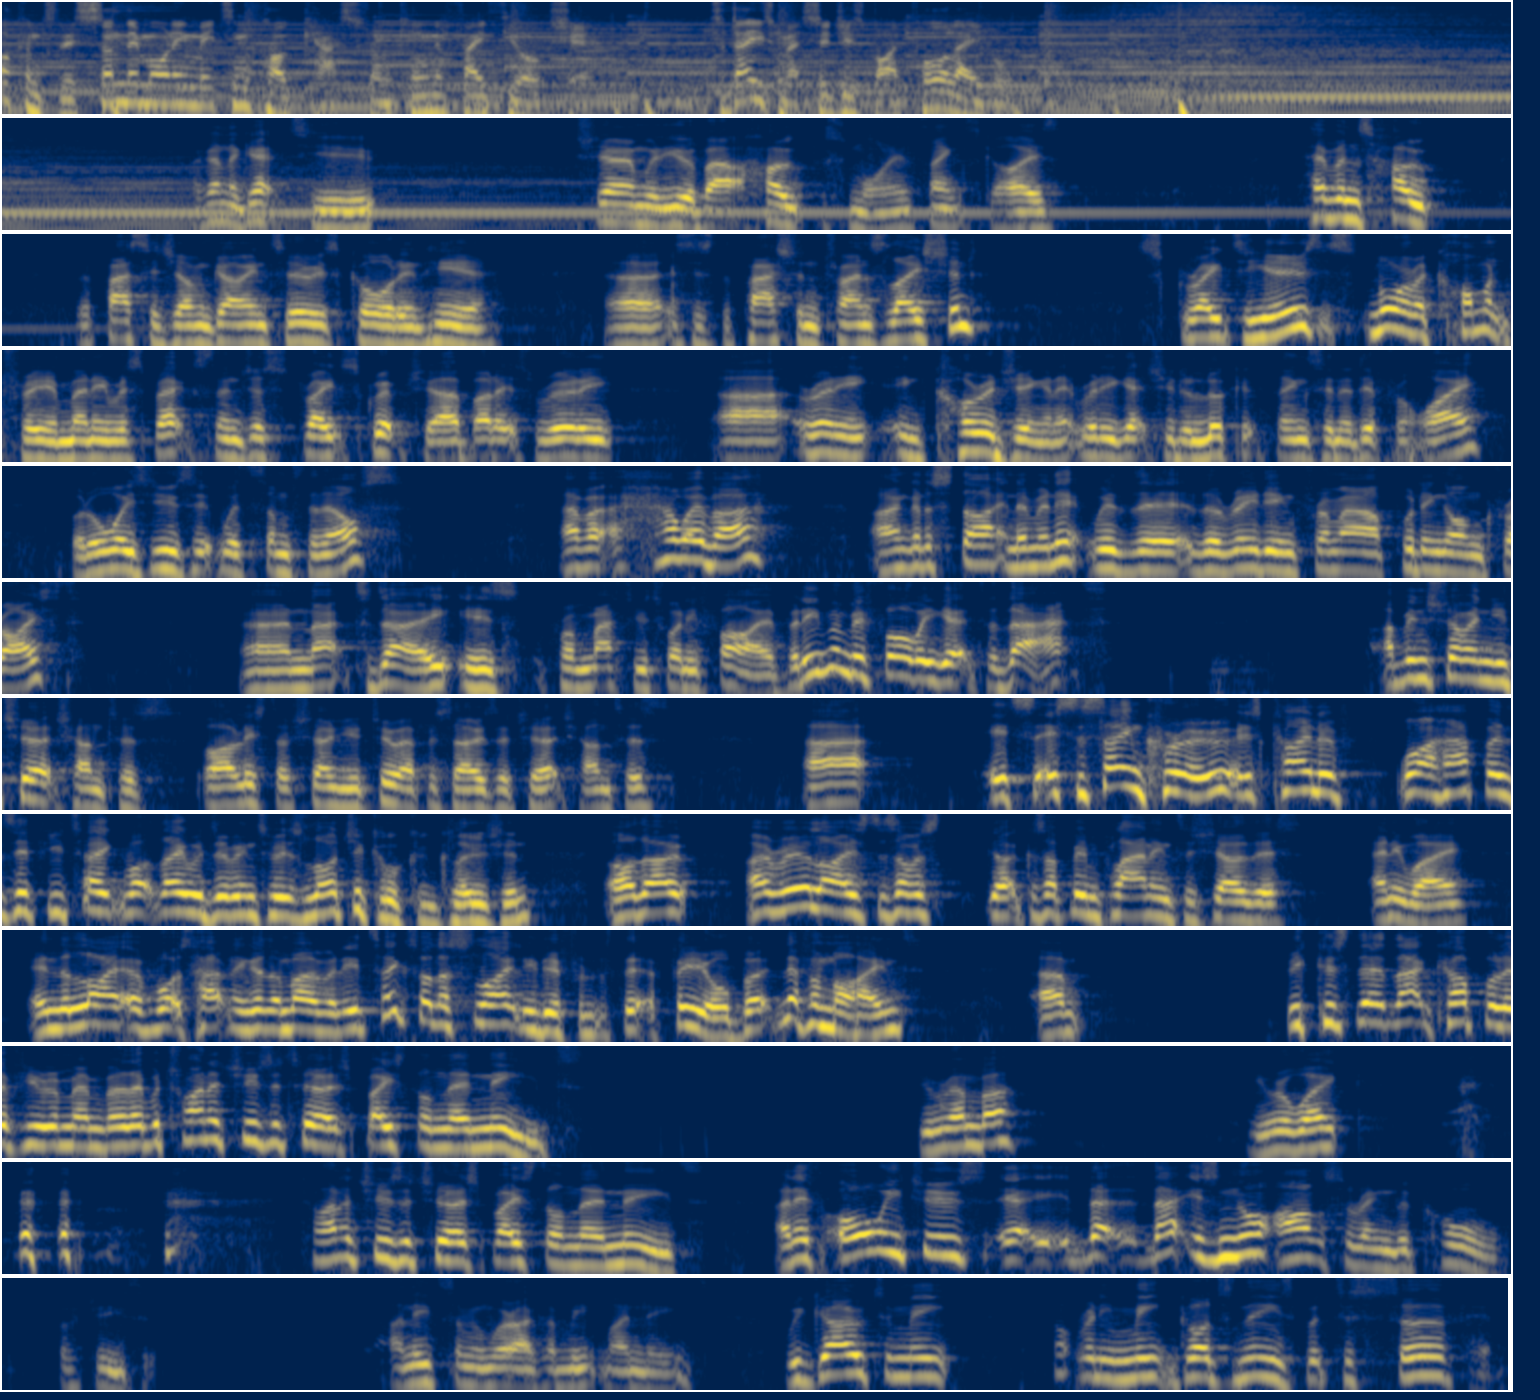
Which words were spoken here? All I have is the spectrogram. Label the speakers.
Speaker 1: Welcome to this Sunday morning meeting podcast from Kingdom Faith Yorkshire. Today's message is by Paul Abel.
Speaker 2: I'm going to get to you sharing with you about hope this morning. Thanks, guys. Heaven's Hope, the passage I'm going to, is called in here. Uh, this is the Passion Translation. It's great to use. It's more of a commentary in many respects than just straight scripture, but it's really uh, really encouraging and it really gets you to look at things in a different way, but always use it with something else. However, I'm going to start in a minute with the, the reading from our Putting on Christ. And that today is from Matthew 25. But even before we get to that, I've been showing you Church Hunters. Well, at least I've shown you two episodes of Church Hunters. Uh, it's, it's the same crew. It's kind of what happens if you take what they were doing to its logical conclusion Although I realized as I was, because I've been planning to show this anyway, in the light of what's happening at the moment, it takes on a slightly different th- feel, but never mind. Um, because that couple, if you remember, they were trying to choose a church based on their needs. Do you remember? You were awake? trying to choose a church based on their needs. And if all we choose, eh, eh, that, that is not answering the call of Jesus. I need something where I can meet my needs. We go to meet, not really meet God's needs, but to serve Him.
